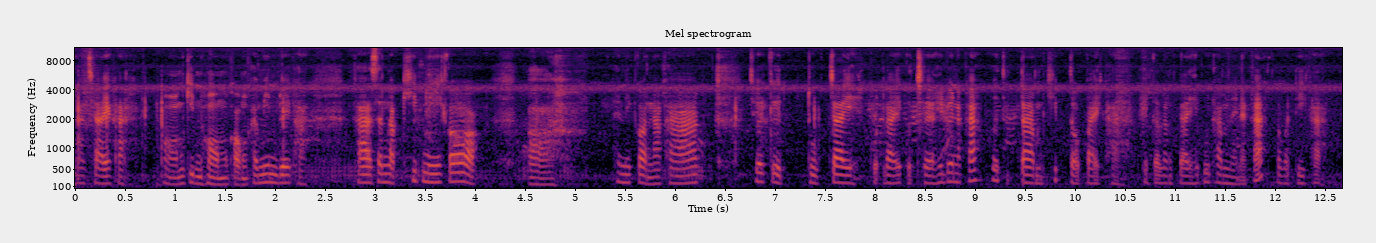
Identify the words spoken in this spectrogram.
น่าใช้ค่ะ หอมกลิ่นหอมของขมิ้นด้วยค่ะ ค่ะสำหรับคลิปนี้ก็อ่าแค่นี้ก่อนนะคะ ช่วยกดถูกใจกดไลค์กดแชร์ให้ด้วยนะคะ เพื่อติดตามคลิปต่อไปค่ะเป็นกำลังใจให้ผู้ทำหน่อยนะคะ สวัสดีค่ะ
